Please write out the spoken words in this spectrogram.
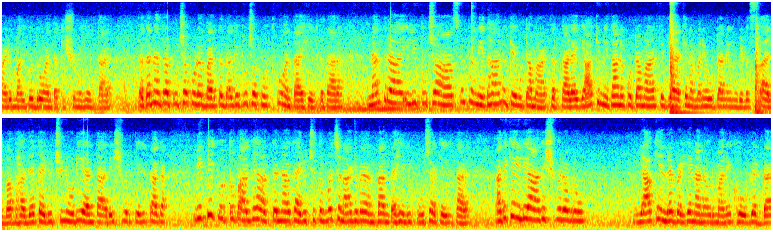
ಮಾಡಿ ಮಲ್ಗಿದ್ರು ಅಂತ ಕಿಶುನಿಗೆ ಹೇಳ್ತಾರೆ. ತದನಂತರ ಪೂಜಾ ಕೂಡ ಬರ್ತದಾಗೆ ಪೂಜಾ ಕೂತ್ಕು ಅಂತ ಹೇಳ್ತಿದ್ದಾರೆ. ನಂತರ ಇಲ್ಲಿ ಪೂಜಾ ಸ್ವಲ್ಪ ನಿಧಾನಕ್ಕೆ ಊಟ ಮಾಡ್ತಿರ್ತಾಳೆ. ಯಾಕೆ ನಿಧಾನಕ್ಕೆ ಊಟ ಮಾಡ್ತಿದ್ಯಾ? ಯಾಕೆ ನಮ್ಮನೆ ಊಟ ನಿನ್ ಗಿಡಿಸ್ತಾ ಇಲ್ವಾ? ಭಾಗ್ಯ, ಕೈ ರುಚಿ ನೋಡಿ ಅಂತ ಹರೀಶ್ವರ್ ಕೇಳಿದಾಗ, ನಿಮಗೆ ಗೊತ್ತು, ಭಾಗ್ಯ ಅಕ್ಕನ ಕೈ ರುಚಿ ತುಂಬ ಚೆನ್ನಾಗಿದೆ ಅಂತ ಅಂತ ಹೇಳಿ ಪೂಜಾ ಕೇಳ್ತಾಳೆ. ಅದಕ್ಕೆ ಇಲ್ಲಿ ಆದೀಶ್ವರ್ ಅವರು, ಯಾಕೆ ಅಂದರೆ ಬೆಳಗ್ಗೆ ನಾನು ಅವ್ರ ಮನೆಗೆ ಹೋಗಿದ್ದೆ?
